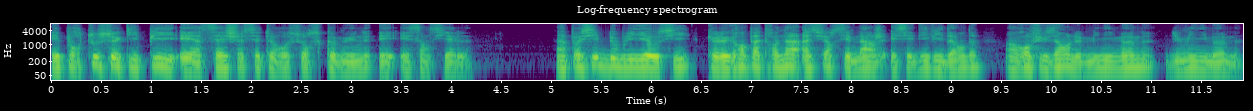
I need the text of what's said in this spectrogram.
et pour tous ceux qui pillent et assèchent cette ressource commune et essentielle. Impossible d'oublier aussi que le grand patronat assure ses marges et ses dividendes en refusant le minimum du minimum,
